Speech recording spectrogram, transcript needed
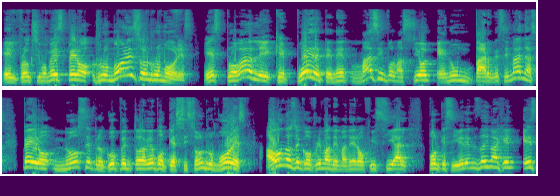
el próximo mes, pero rumores son rumores. Es probable que puede tener más información en un par de semanas, pero no se preocupen todavía porque si son rumores, aún no se confirma de manera oficial, porque si ven esta imagen, es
